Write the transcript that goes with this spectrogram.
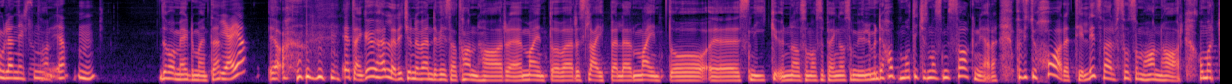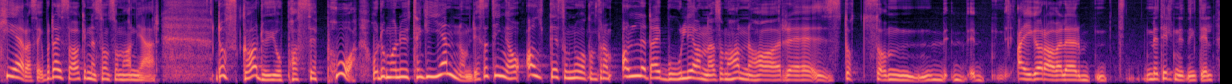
Olav Nilsen, ja. Mm. Det var meg du mente? Ja, ja. Ja. Jeg tenker jo heller ikke nødvendigvis at han har eh, meint å være sleip eller meint å eh, snike unna så masse penger som mulig, men det har på en måte ikke så masse med saken å gjøre. For hvis du har et tillitsverv sånn som han har, og markerer seg på de sakene sånn som han gjør, da skal du jo passe på. Og da må du tenke gjennom disse tingene og alt det som nå har kommet fram. Alle de boligene som han har eh, stått som eier av, eller med tilknytning til.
